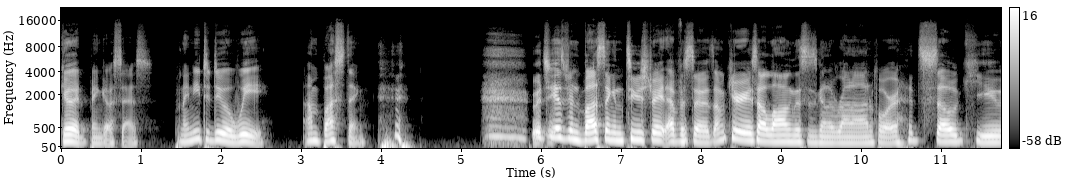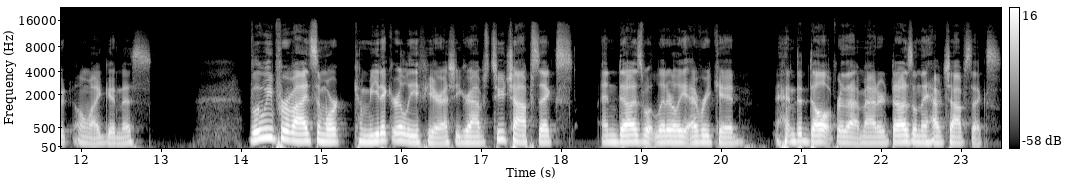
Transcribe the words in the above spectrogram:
Good, Bingo says. But I need to do a wee. I'm busting. Which he has been busting in two straight episodes. I'm curious how long this is going to run on for. It's so cute. Oh my goodness. Bluey provides some more comedic relief here as she grabs two chopsticks and does what literally every kid, and adult for that matter, does when they have chopsticks.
